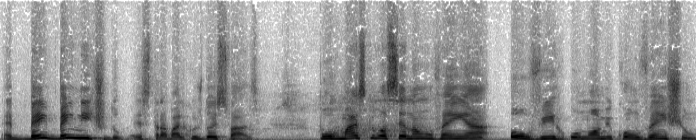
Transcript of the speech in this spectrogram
É bem, bem nítido esse trabalho que os dois fazem. Por mais que você não venha ouvir o nome convention,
